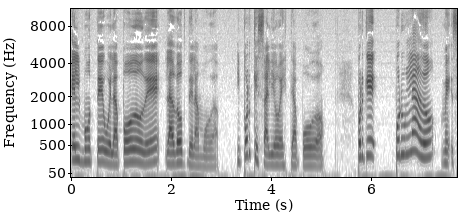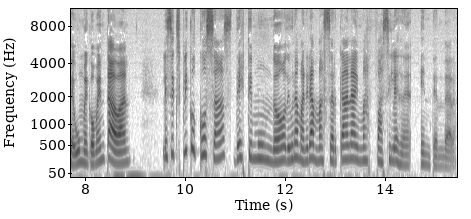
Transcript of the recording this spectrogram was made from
el mote o el apodo de la doc de la moda. ¿Y por qué salió este apodo? Porque, por un lado, según me comentaban, les explico cosas de este mundo de una manera más cercana y más fáciles de entender.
